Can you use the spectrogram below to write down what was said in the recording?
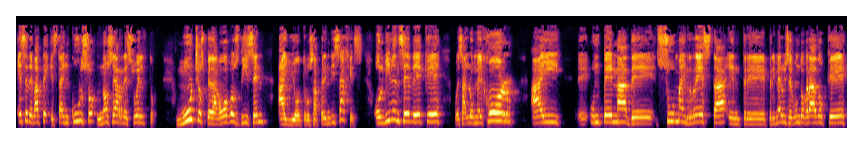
Ese debate está en curso, no se ha resuelto. Muchos pedagogos dicen hay otros aprendizajes. Olvídense de que, pues a lo mejor hay eh, un tema de suma y resta entre primero y segundo grado que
